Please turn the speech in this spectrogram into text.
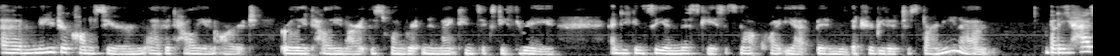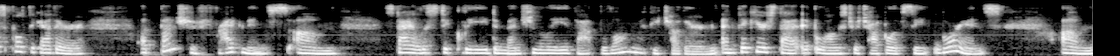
a major connoisseur of Italian art, early Italian art, this one written in 1963. And you can see in this case, it's not quite yet been attributed to Starnina, but he has pulled together a bunch of fragments um, stylistically, dimensionally that belong with each other and figures that it belongs to a chapel of St. Lawrence um,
